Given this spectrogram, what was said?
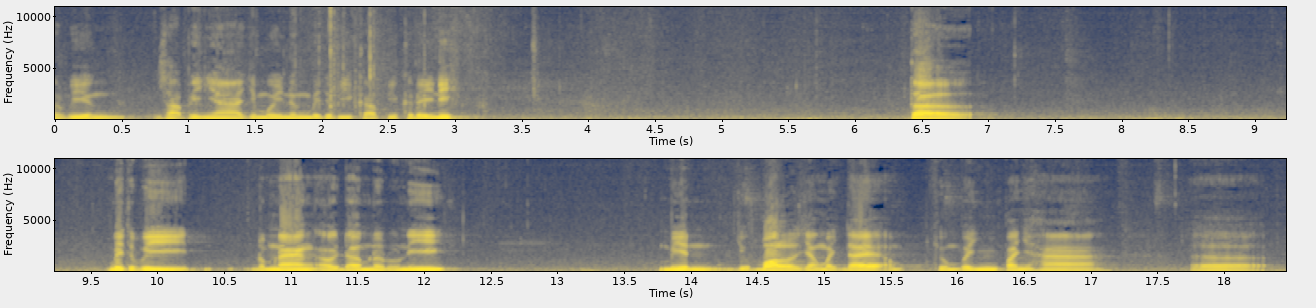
រវាងសហភិញ្ញាជាមួយនឹងមេធាវីការពារក្តីនេះតើមេធាវីតំណាងឲ្យដើមនៅនេះមានយោបល់យ៉ាងម៉េចដែរជុំវិញបញ្ហាអឺ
